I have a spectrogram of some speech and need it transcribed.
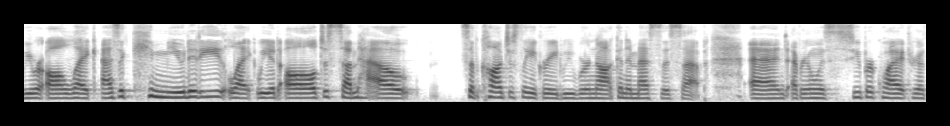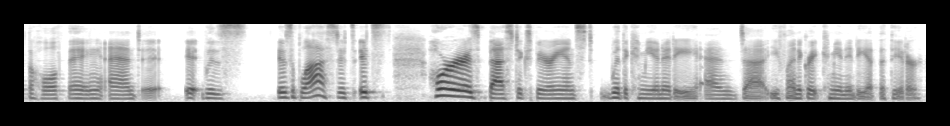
We were all like, as a community, like we had all just somehow subconsciously agreed we were not going to mess this up. And everyone was super quiet throughout the whole thing. And it, it was it was a blast. It's it's horror is best experienced with a community, and uh, you find a great community at the theater.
